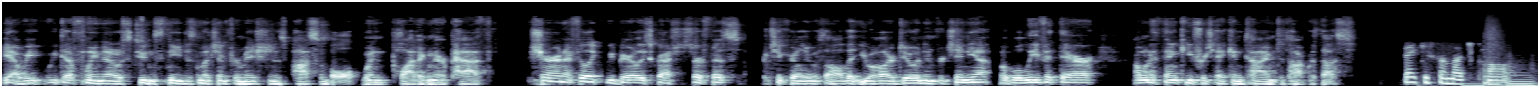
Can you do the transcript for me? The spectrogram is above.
Yeah, we, we definitely know students need as much information as possible when plotting their path. Sharon, I feel like we barely scratched the surface, particularly with all that you all are doing in Virginia, but we'll leave it there. I want to thank you for taking time to talk with us. Thank you so much, Paul.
